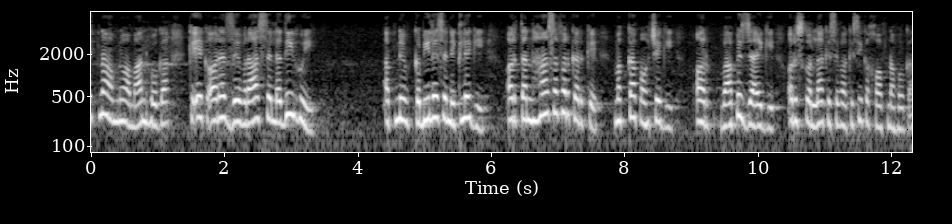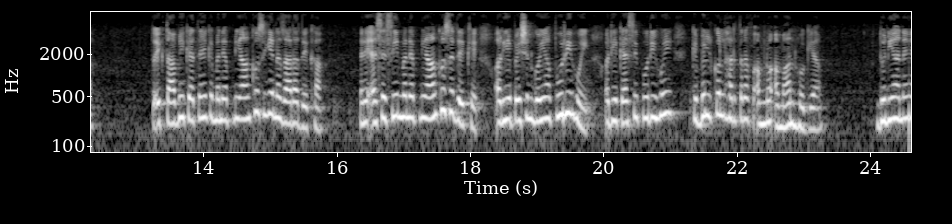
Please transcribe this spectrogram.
اتنا امن و امان ہوگا کہ ایک عورت زیورات سے لدی ہوئی اپنے قبیلے سے نکلے گی اور تنہا سفر کر کے مکہ پہنچے گی اور واپس جائے گی اور اس کو اللہ کے سوا کسی کا خوف نہ ہوگا۔ تو ایک تابی کہتے ہیں کہ میں نے اپنی آنکھوں سے یہ نظارہ دیکھا۔ یعنی ایسے سین میں نے اپنی آنکھوں سے دیکھے اور یہ پیشن گوئیاں پوری ہوئی اور یہ کیسی پوری ہوئی کہ بالکل ہر طرف امن و امان ہو گیا۔ دنیا نے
